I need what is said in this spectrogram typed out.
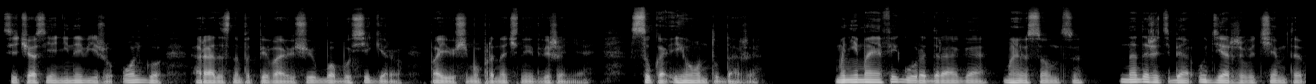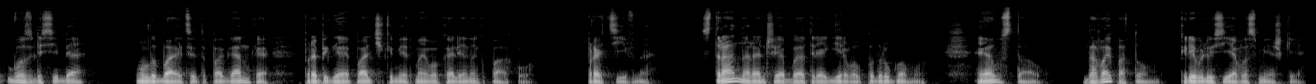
Сейчас я ненавижу Ольгу, радостно подпевающую Бобу Сигеру, поющему про ночные движения. Сука, и он туда же. Мне моя фигура дорога, мое солнце. Надо же тебя удерживать чем-то возле себя. Улыбается эта поганка, пробегая пальчиками от моего колена к паху. Противно. Странно, раньше я бы отреагировал по-другому. Я устал. Давай потом. Кривлюсь я в усмешке.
